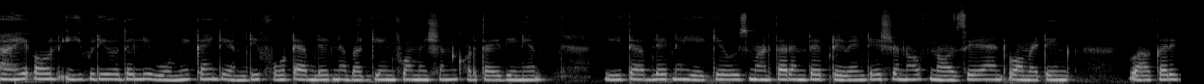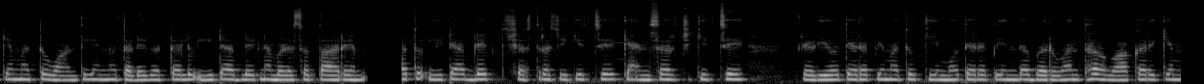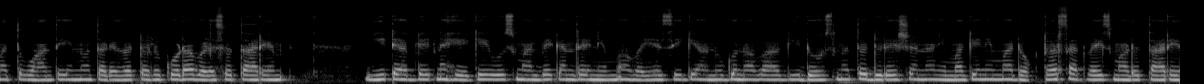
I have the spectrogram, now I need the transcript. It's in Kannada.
ಹಾಯ್ ಆಲ್ ಈ ವಿಡಿಯೋದಲ್ಲಿ ಓಮಿಕೈಂಡ್ ಎಂ ಡಿ ಫೋರ್ ಟ್ಯಾಬ್ಲೆಟ್ನ ಬಗ್ಗೆ ಇನ್ಫಾರ್ಮೇಷನ್ ಕೊಡ್ತಾ ಇದ್ದೀನಿ. ಈ ಟ್ಯಾಬ್ಲೆಟ್ನ ಏಕೆ ಯೂಸ್ ಮಾಡ್ತಾರೆ ಅಂದರೆ prevention of nausea and vomiting. ವಾಕರಿಕೆ ಮತ್ತು ವಾಂತಿಯನ್ನು ತಡೆಗಟ್ಟಲು ಈ ಟ್ಯಾಬ್ಲೆಟ್ನ ಬಳಸುತ್ತಾರೆ. ಮತ್ತು ಈ ಟ್ಯಾಬ್ಲೆಟ್ ಶಸ್ತ್ರಚಿಕಿತ್ಸೆ, ಕ್ಯಾನ್ಸರ್ ಚಿಕಿತ್ಸೆ, ರೇಡಿಯೋಥೆರಪಿ ಮತ್ತು ಕೀಮೋಥೆರಪಿಯಿಂದ ಬರುವಂತಹ ವಾಕರಿಕೆ ಮತ್ತು ವಾಂತಿಯನ್ನು ತಡೆಗಟ್ಟಲು ಕೂಡ ಬಳಸುತ್ತಾರೆ. ಈ ಟ್ಯಾಬ್ಲೆಟ್ನ ಹೇಗೆ ಯೂಸ್ ಮಾಡಬೇಕಂದ್ರೆ ನಿಮ್ಮ ವಯಸ್ಸಿಗೆ ಅನುಗುಣವಾಗಿ ಡೋಸ್ ಮತ್ತು ಡ್ಯುರೇಷನ್ನ ನಿಮಗೆ ನಿಮ್ಮ ಡಾಕ್ಟರ್ಸ್ ಅಡ್ವೈಸ್ ಮಾಡುತ್ತಾರೆ.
